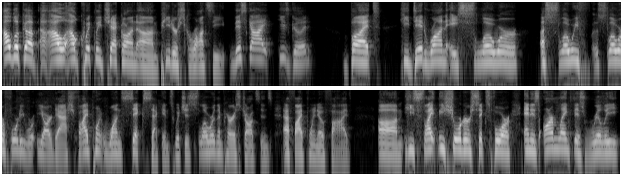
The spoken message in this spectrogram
I'll look up. I'll I'll quickly check on um, Peter Skoronski. This guy, he's good, but he did run a slower a slowy slower 40 yard dash 5.16 seconds which is slower than paris johnson's at 5.05 um, he's slightly shorter, 6'4, and his arm length is really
